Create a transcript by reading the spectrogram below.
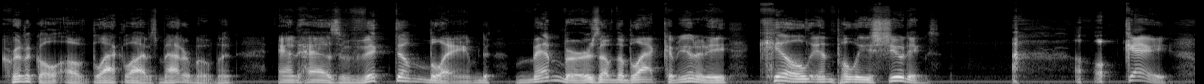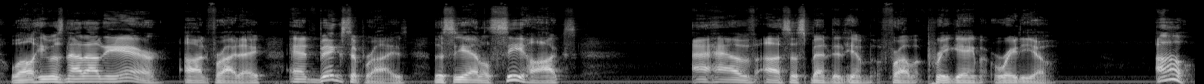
critical of Black Lives Matter movement and has victim blamed members of the black community killed in police shootings. okay, well, he was not on the air on Friday, and big surprise, the Seattle Seahawks have uh, suspended him from pregame radio. Oh,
